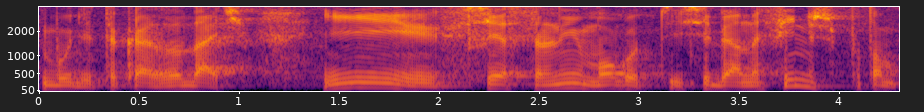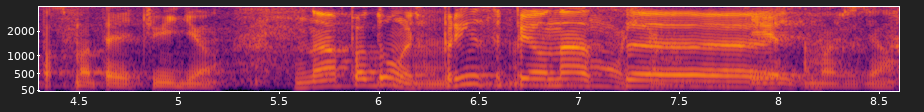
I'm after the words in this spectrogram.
будет такая задача. И все остальные могут и себя на финиш потом посмотреть видео. Ну, а подумать, в принципе, у нас Ну, в общем, э, сделать.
